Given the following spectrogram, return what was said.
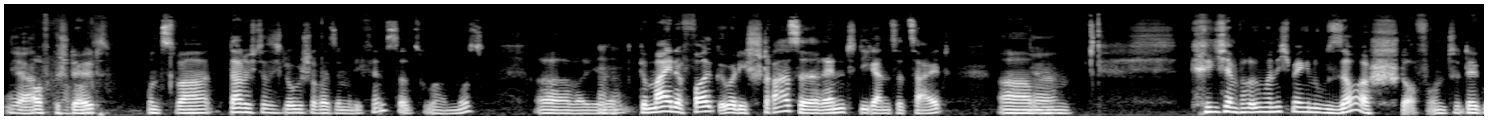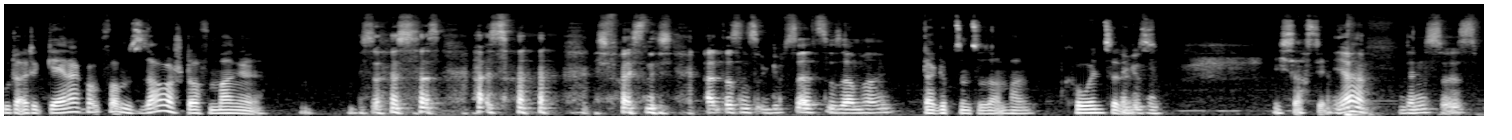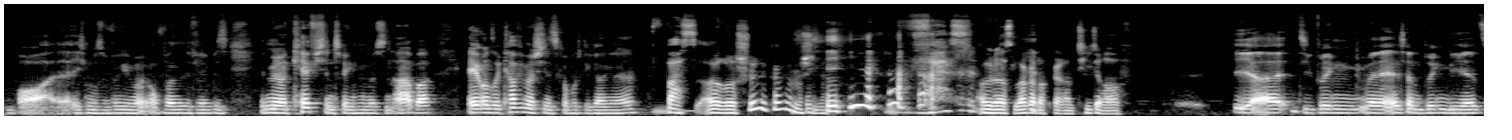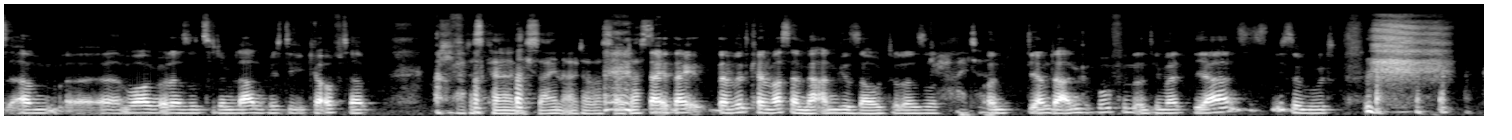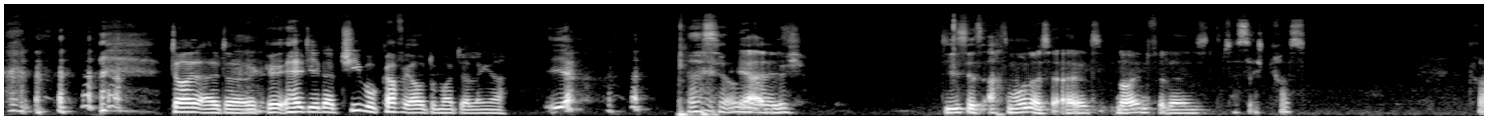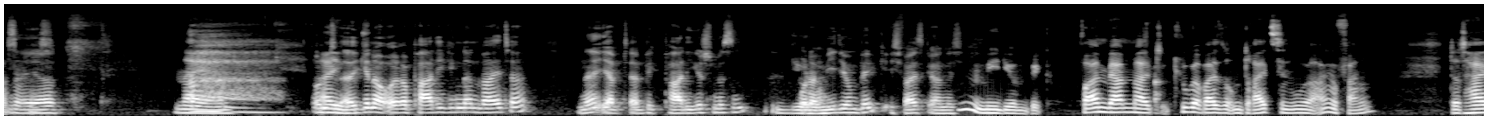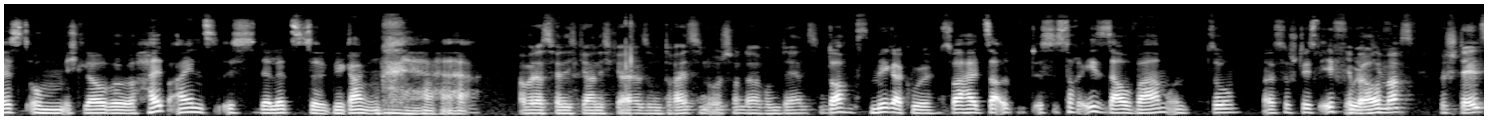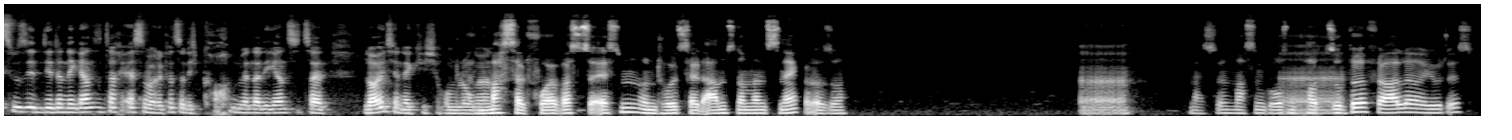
ja, aufgestellt. Und zwar dadurch, dass ich logischerweise immer die Fenster zu haben muss, äh, weil ihr mhm. gemeine Volk über die Straße rennt die ganze Zeit, ähm, ja. Kriege ich einfach irgendwann nicht mehr genug Sauerstoff. Und der gute alte Gähner kommt vom Sauerstoffmangel. Ist das, ist das, ist, ich weiß nicht, gibt es da einen Zusammenhang? Da gibt es einen Zusammenhang. Coincidence. Ich sag's dir. Ja, dann ist es, boah, ich muss wirklich mal aufhören, ich hätte mir noch ein Käffchen trinken müssen, aber, ey, unsere Kaffeemaschine ist kaputt gegangen, ne? Was? Eure schöne Kaffeemaschine? Was? Aber da ist locker doch Garantie drauf. Ja, die bringen, meine Eltern bringen die jetzt am äh, Morgen oder so zu dem Laden, wo ich die gekauft habe. Ja, das kann ja nicht sein, Alter. Was soll das denn? Da, da, da wird kein Wasser mehr angesaugt oder so. Alter. Und die haben da angerufen und die meinten, ja, das ist nicht so gut. Toll, Alter. Hält jeder Chibo-Kaffeeautomat ja länger. Ja. Das ist ja unglaublich. Ja, die ist jetzt acht Monate alt. Neun vielleicht. Das ist echt krass. Krass. Naja. Krass. Naja. Ah. Und äh, genau, eure Party ging dann weiter. Ne? Ihr habt ja Big Party geschmissen. Jo. Oder Medium Big, ich weiß gar nicht. Medium Big. Vor allem, wir haben halt Ach. klugerweise um 13 Uhr angefangen. Das heißt, um, ich glaube, halb eins ist der letzte gegangen. Aber das fände ich gar nicht geil, also um 13 Uhr schon da rumdancen. Doch, mega cool. Es war halt sau, es ist doch eh sau warm und so, weißt du, stehst eh früh ja, aber auf. Wie machst, bestellst du sie dir dann den ganzen Tag essen, weil du kannst doch nicht kochen, wenn da die ganze Zeit Leute in der Küche rumlungern. Ja, machst halt vorher was zu essen und holst halt abends nochmal einen Snack oder so. Äh. Weißt du, machst einen großen äh. Pot Suppe für alle, gut ist.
